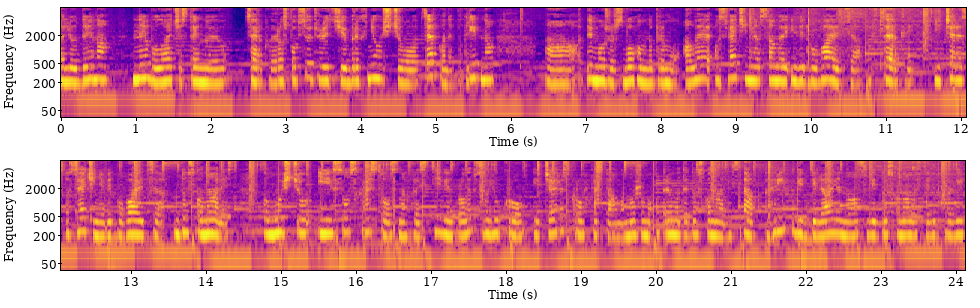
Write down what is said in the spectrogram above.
людина не була частиною церкви, розповсюджуючи брехню, що церква не потрібна, а, ти можеш з Богом напряму. Але освячення саме і відбувається в церкві, і через освячення відбувається досконалість, тому що Ісус Христос на Христі Він пролив свою кров, і через кров Христа ми можемо отримати досконалість. Так, гріх відділяє нас від досконалості від крові.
